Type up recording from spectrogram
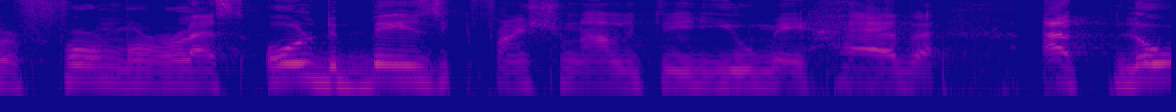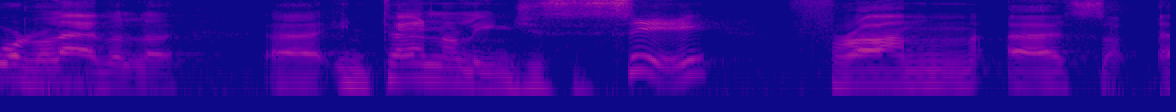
perform more or less all the basic functionality you may have at lower level uh, internally in GCC, from uh, uh,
